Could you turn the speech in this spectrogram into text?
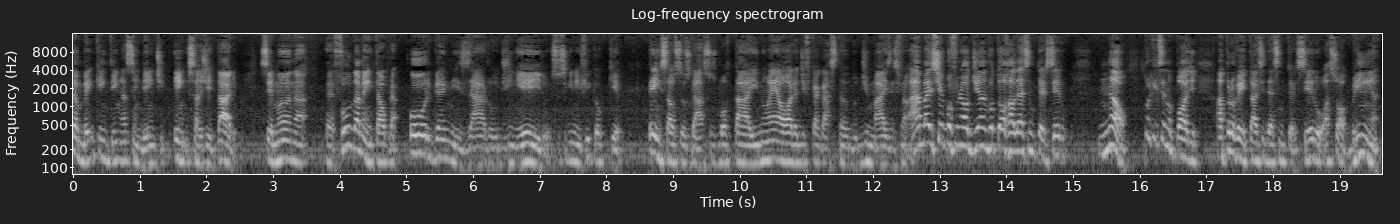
também quem tem ascendente em Sagitário. Semana é fundamental para organizar o dinheiro. Isso significa o quê? Pensar os seus gastos, botar aí, não é hora de ficar gastando demais nesse final. Ah, mas chegou o final de ano, vou torrar o décimo terceiro. Não. Por que você não pode aproveitar esse 13 terceiro, a sobrinha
